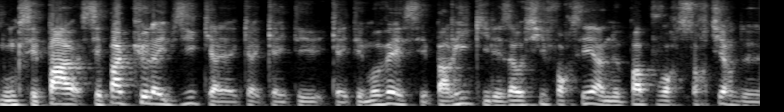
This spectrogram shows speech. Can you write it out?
donc c'est pas c'est pas que Leipzig qui a, été qui a été mauvais, c'est Paris qui les a aussi forcés à ne pas pouvoir sortir de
